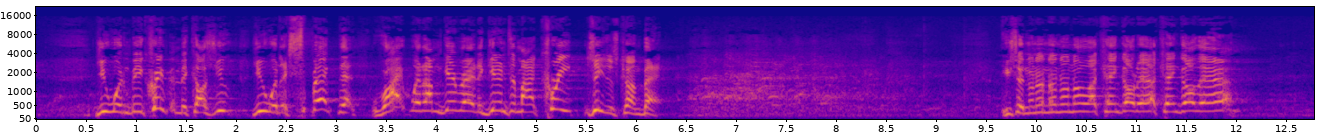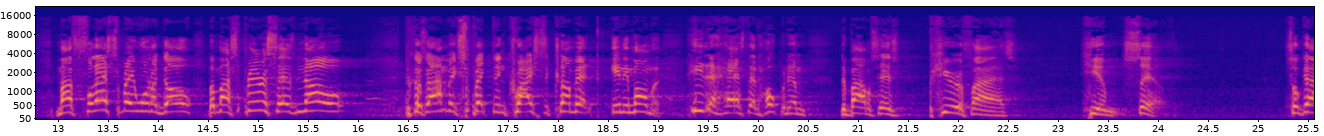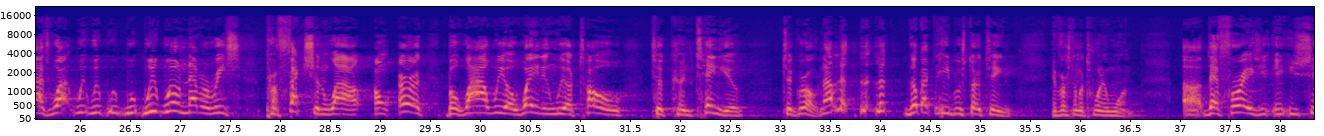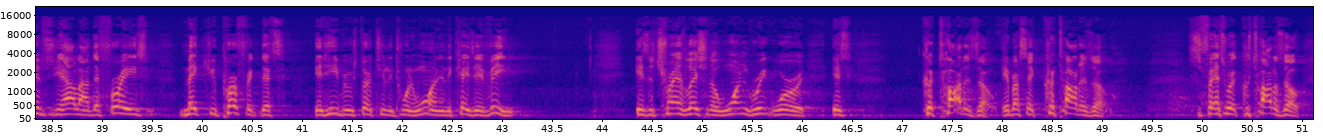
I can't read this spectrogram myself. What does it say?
You wouldn't be creeping because you, you would expect that right when I'm getting ready to get into my creep, Jesus come back. You said, no, no, no, no, no, I can't go there. I can't go there. My flesh may want to go, but my spirit says no because I'm expecting Christ to come at any moment. He that has that hope in him, the Bible says, purifies himself. So, guys, we, we, we, we will never reach perfection while on earth, but while we are waiting, we are told to continue to grow. Now, look, look, look go back to Hebrews 13 in verse number 21. Uh, that phrase, you, you see in your outline, that phrase, make you perfect, that's in Hebrews 13 and 21 in the KJV, is a translation of one Greek word. It's katartizo. Everybody say katartizo. It's a fancy word, katartizo.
